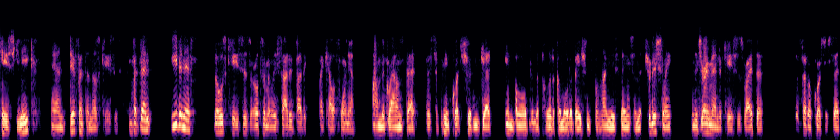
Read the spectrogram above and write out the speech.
case unique and different than those cases. But then, even if those cases are ultimately cited by the by California on the grounds that the Supreme Court shouldn't get involved in the political motivations behind these things, and that traditionally in the gerrymander cases, right, the the federal courts have said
